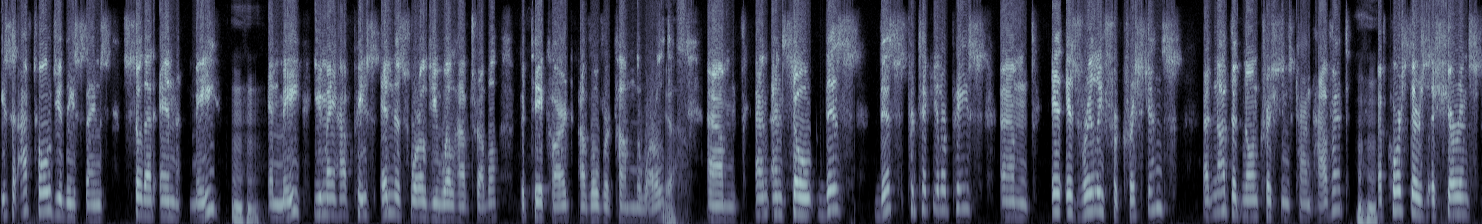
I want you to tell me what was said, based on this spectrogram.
He said, I've told you these things so that in me, Mhm. in me, you may have peace. In this world, you will have trouble, but take heart, I've overcome the world. Yes. Um, and and so this this particular piece um, is really for Christians. Uh, not that non-Christians can't have it. Mhm. Of course, there's assurance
